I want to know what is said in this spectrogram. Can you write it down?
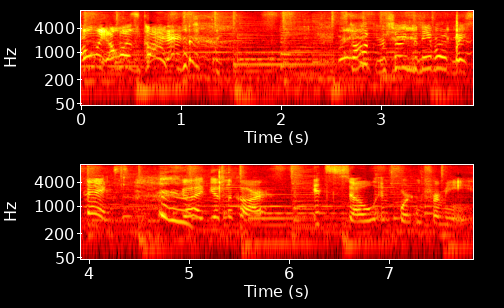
oh, we almost got it! You're showing the neighborhood my Spanx. Go ahead, get in the car. It's so important for me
